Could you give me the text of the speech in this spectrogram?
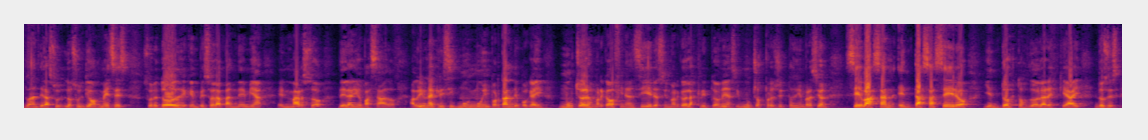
durante los últimos meses, sobre todo desde que empezó la pandemia en marzo del año pasado. Habría una crisis muy muy importante porque hay muchos de los mercados financieros y el mercado de las criptomonedas y muchos proyectos de inversión se basan en tasa cero y en todos estos dólares que hay. Entonces,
